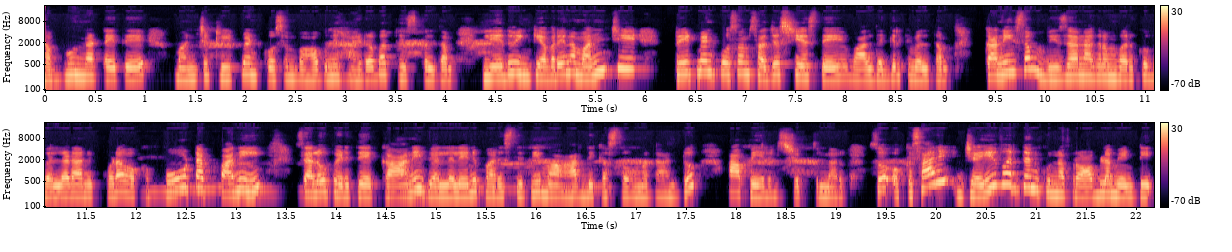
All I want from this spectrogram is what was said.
డబ్బు ఉన్నట్టయితే మంచి ట్రీట్మెంట్ కోసం బాబుని హైదరాబాద్ తీసుకెళ్తాం. లేదు ఇంకెవరైనా మంచి ట్రీట్మెంట్ కోసం సజెస్ట్ చేస్తే వాళ్ళ దగ్గరికి వెళ్తాం. కనీసం విజయనగరం వరకు వెళ్ళడానికి కూడా ఒక పూట పని సెలవు పెడితే కానీ వెళ్ళలేని పరిస్థితి మా ఆర్థిక స్తోమత అంటూ ఆ పేరెంట్స్ చెప్తున్నారు. సో ఒకసారి జయవర్ధన్ ఉన్న ప్రాబ్లం ఏంటి?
